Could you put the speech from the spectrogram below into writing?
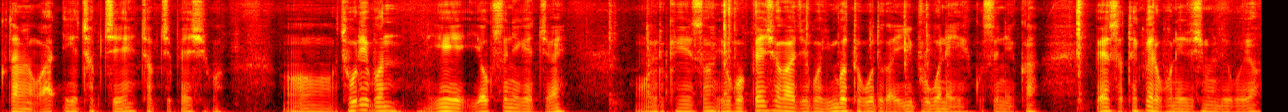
그 다음에 와, 이게 접지 접지 빼시고 어, 조립은 이 역순이겠죠. 어, 이렇게 해서 요거 빼셔가지고 인버터 보드가 이 부분에 있고 쓰니까 빼서 택배로 보내주시면 되고요.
